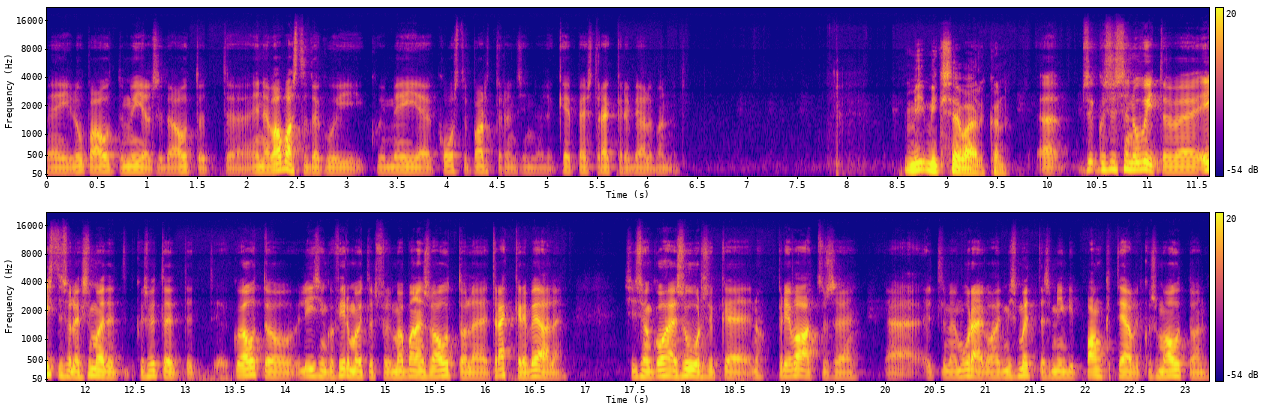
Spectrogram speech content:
me ei luba automüüjal seda autot äh, enne vabastada, kui, kui meie koostööpartner on sinna GPS trackeri peale pannud Mi. miks see vajalik on? Kusjuures see on huvitav, Eestis oleks niimoodi, et kui sa ütled, et kui autoliisingu firma ütleb sulle, ma panen su autole trackeri peale, siis on kohe suur sihuke noh, privaatsuse ütleme murekohad, mis mõttes mingi pank teab, et kus mu auto on.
